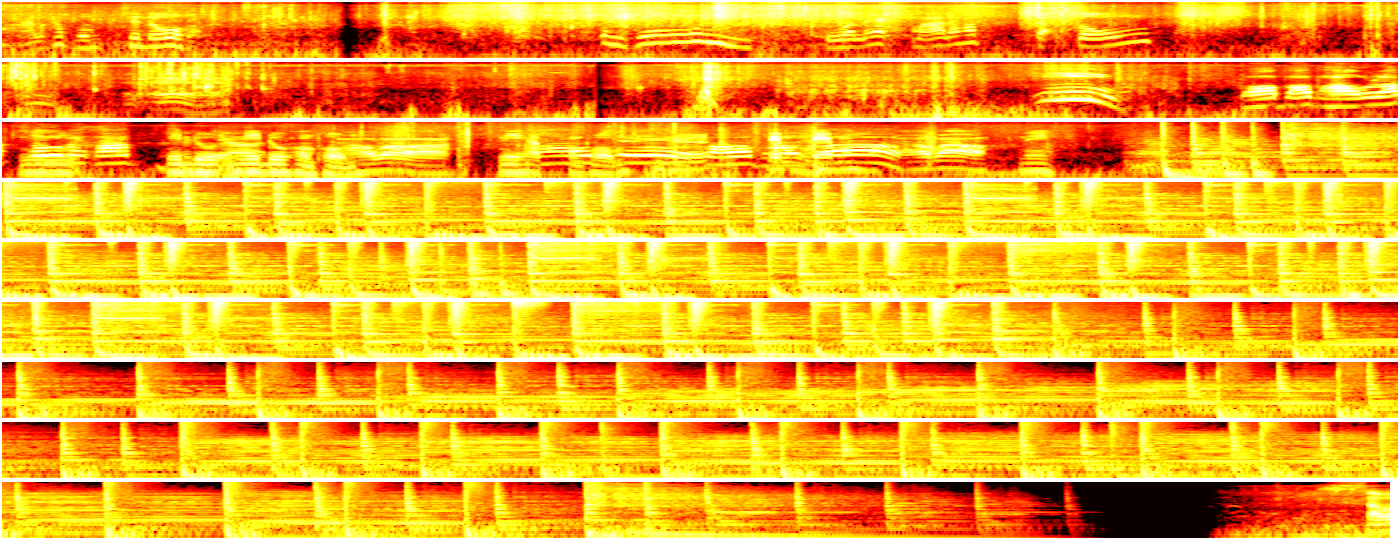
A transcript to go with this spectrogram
มาแล้วครับผมเชโดโอ้โหตัวแรกมาแล้วครับกระสงเอออู้ปอเผาเผารับซื้อไหมครับ นี่ดูนี่ดูของผม เอาเปล่าอะนี่ครับของผมาสิปอผาเต็มเต็มชอบเอาเปล่านี่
